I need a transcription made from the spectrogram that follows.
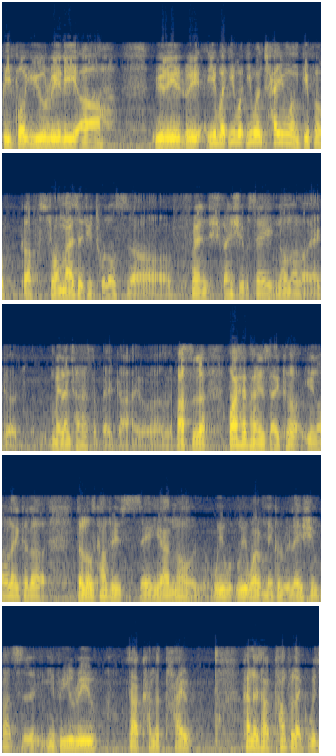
before you really uh really, really even even even Ing-wen give a, a, strong message to those uh, friend, friendship say no no no like uh, mainland China is the bad guy. But what happened is like uh, you know like the the those countries say yeah no we we want to make a relation, but if you really that kind of tie kind of conflict with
